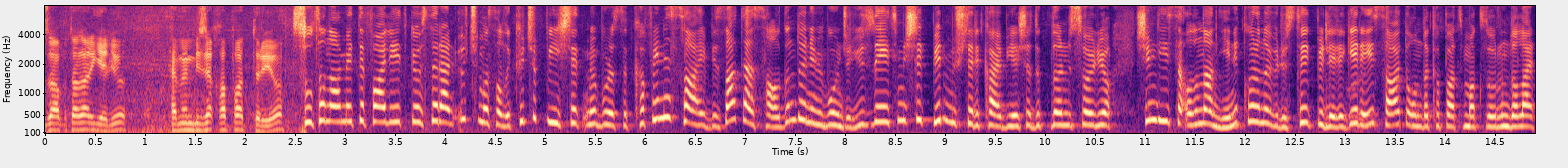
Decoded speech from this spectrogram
Zabıtalar geliyor. Hemen bize kapattırıyor. Sultanahmet'te faaliyet gösteren 3 masalı küçük bir işletme burası. Kafenin sahibi zaten salgın dönemi boyunca %70'lik bir müşteri kaybı yaşadıklarını söylüyor. Şimdi ise alınan yeni koronavirüs tedbirleri gereği saat 10'da kapatmak zorundalar.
